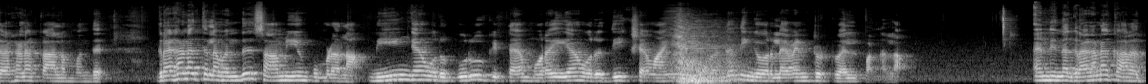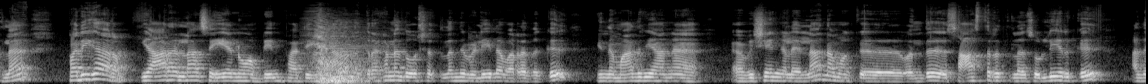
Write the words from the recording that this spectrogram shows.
கிரகண காலம் வந்து. கிரகணத்தில் வந்து சாமியும் கும்பிடலாம். நீங்கள் ஒரு குரு கிட்ட முறையாக ஒரு தீட்சை வாங்கி வந்து நீங்கள் ஒரு லெவன் டு டுவெல் பண்ணலாம். அண்ட் இந்த கிரகண காலத்தில் பரிகாரம் யாரெல்லாம் செய்யணும் அப்படின்னு பார்த்தீங்கன்னா அந்த கிரகண தோஷத்துலேருந்து வெளியில் வர்றதுக்கு இந்த மாதிரியான விஷயங்கள் எல்லாம் நமக்கு வந்து சாஸ்திரத்தில் சொல்லியிருக்கு. அதை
